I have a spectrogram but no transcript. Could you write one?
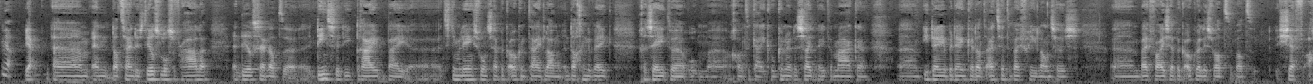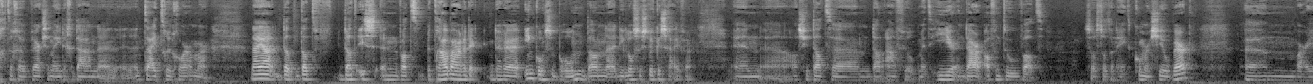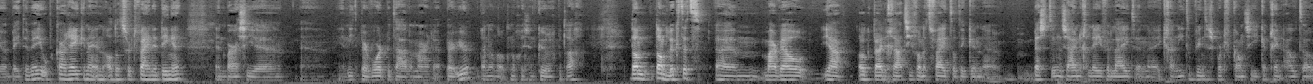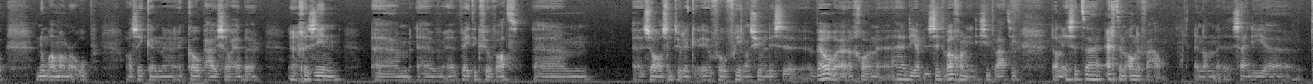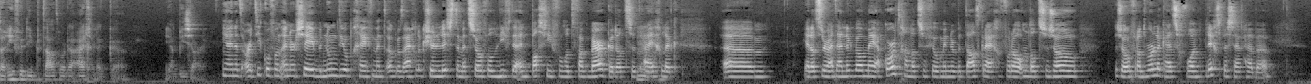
Ja. Ja, ehm, en dat zijn dus deels losse verhalen. En deels zijn dat eh, diensten die ik draai. Bij eh, het Stimuleringsfonds heb ik ook een tijd lang, een dag in de week, gezeten om eh, gewoon te kijken hoe kunnen we de site beter maken. Ehm, ideeën bedenken, dat uitzetten bij freelancers. Ehm, bij Vice heb ik ook wel eens wat, wat chefachtige werkzaamheden gedaan, een, een tijd terug hoor. Maar nou ja, dat, dat, dat is een wat betrouwbaardere inkomstenbron dan eh, die losse stukken schrijven. En eh, als je dat ehm, dan aanvult met hier en daar af en toe wat, zoals dat dan heet, commercieel werk. ehm, waar je BTW op kan rekenen en al dat soort fijne dingen. En waar ze je eh, niet per woord betalen, maar per uur. En dan ook nog eens een keurig bedrag. Dan, dan lukt het. Ehm, maar wel, ja, ook bij de gratie van het feit dat ik een, best een zuinig leven leid. En eh, ik ga niet op wintersportvakantie, ik heb geen auto. Noem allemaal maar op. Als ik een, eh, een koophuis zou hebben, een gezin, ehm, eh, weet ik veel wat. Ehm, eh, zoals natuurlijk heel veel freelance journalisten wel gewoon, die zitten wel gewoon in die situatie. Dan is het echt een ander verhaal. En dan zijn die tarieven die betaald worden eigenlijk ja, bizar. Ja, in het artikel van NRC benoemt hij op een gegeven moment ook dat eigenlijk journalisten met zoveel liefde en passie voor het vak werken, dat ze het Mm. eigenlijk, ehm, ja, dat ze er uiteindelijk wel mee akkoord gaan dat ze veel minder betaald krijgen. Vooral omdat ze zo, zo'n verantwoordelijkheidsgevoel en plichtsbesef hebben.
